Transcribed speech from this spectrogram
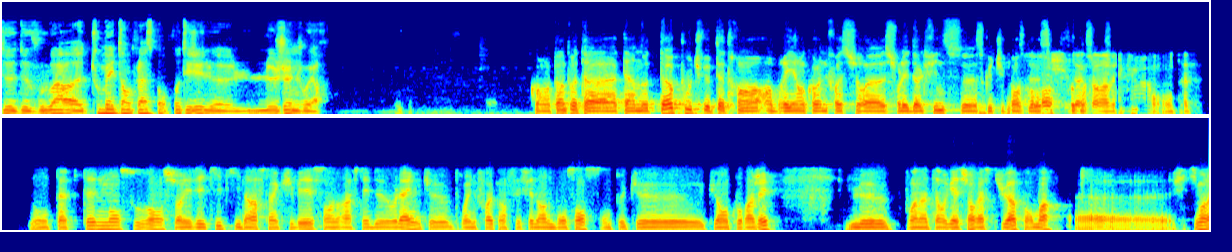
de, vouloir tout mettre en place pour protéger le jeune joueur. Corentin, toi, tu as, un autre top ou tu veux peut-être embrayer encore une fois sur, euh, sur les Dolphins, euh, ce que tu penses de Je suis d'accord avec lui. On tape, tellement souvent sur les équipes qui draftent un QB sans drafter de O-line que pour une fois, quand c'est fait dans le bon sens, on peut que, que encourager. Le point d'interrogation reste tu as pour moi. Euh, effectivement,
